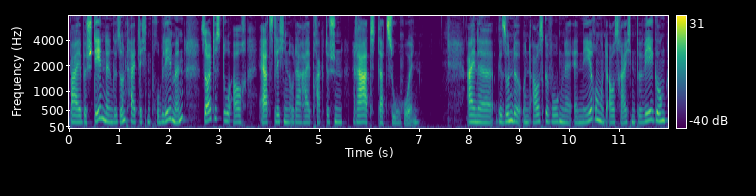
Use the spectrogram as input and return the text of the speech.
bei bestehenden gesundheitlichen Problemen, solltest du auch ärztlichen oder heilpraktischen Rat dazu holen. Eine gesunde und ausgewogene Ernährung und ausreichend Bewegung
